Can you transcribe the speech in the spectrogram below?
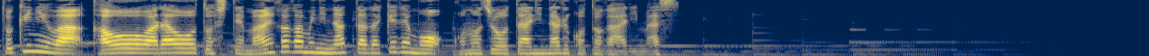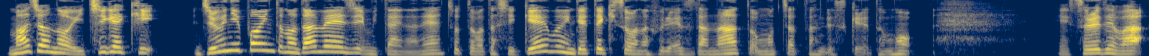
時には顔を洗おうとして前かがみになっただけでもこの状態になることがあります。魔女の一撃、12ポイントのダメージみたいなね、ちょっと私ゲームに出てきそうなフレーズだなと思っちゃったんですけれども。えそれでは、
